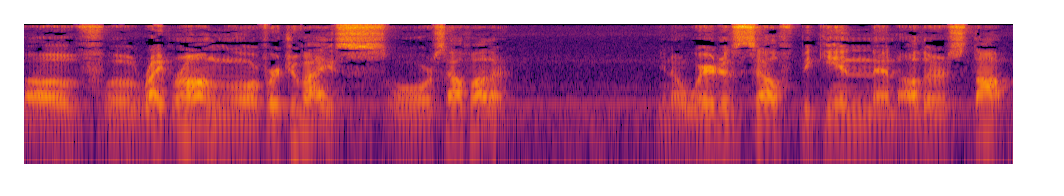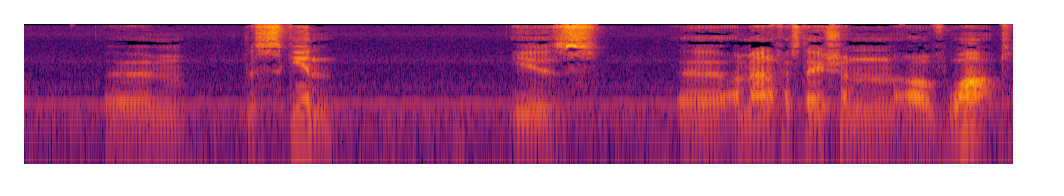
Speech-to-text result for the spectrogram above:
of uh, right wrong or virtue vice or self other. You know, where does self begin and other stop? Um, the skin is uh, a manifestation of what?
